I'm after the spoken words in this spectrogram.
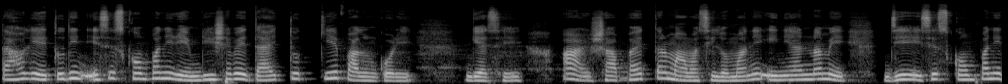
তাহলে এতদিন এসএস কোম্পানির এমডি হিসেবে দায়িত্ব কে পালন করে গেছে? আর সাপ্পায়েত তার মামা ছিল মানে ইনিয়ার নামে যে এসএস কোম্পানি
